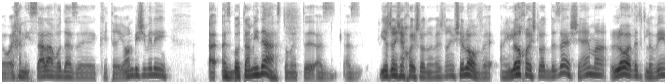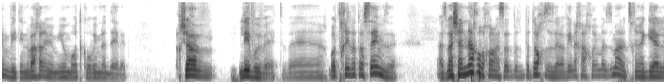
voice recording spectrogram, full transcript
או איך אני אסע לעבודה, זה קריטריון בשבילי. אז באותה מידה, זאת אומרת, אז, אז יש דברים שאני יכול לשלוט בהם ויש דברים שלא, ואני לא יכול לשלוט בזה שאמה לא אוהבת כלבים והיא תנבח עליהם, הם יהיו מאוד קרובים לדלת. עכשיו, live with it, ובוא תחליט מה אתה עושה עם זה. אז מה שאנחנו יכולים לעשות בתוך זה, זה להבין איך אנחנו עם הזמן, צריכים להגיע ל,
